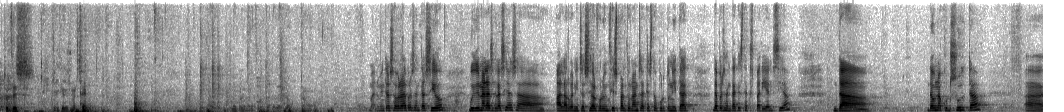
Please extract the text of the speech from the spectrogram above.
Entonces, si quieres, Mercè. Bueno, mentre s'obre la presentació, vull donar les gràcies a, a l'organització del Fòrum CIS per donar-nos aquesta oportunitat de presentar aquesta experiència d'una consulta eh,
